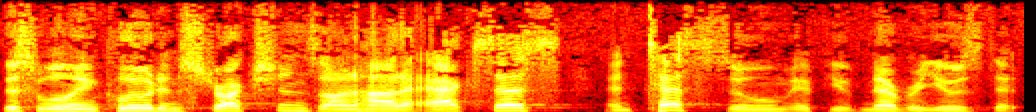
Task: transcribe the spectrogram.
This will include instructions on how to access and test Zoom if you've never used it.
